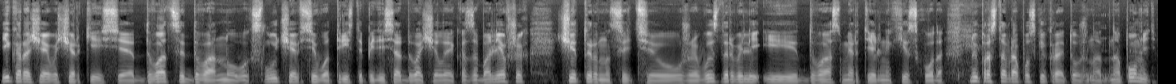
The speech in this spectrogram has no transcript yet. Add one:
И Карачаево-Черкесия. 22 новых случая. Всего 352 человека заболевших. 14 уже выздоровели и 2 смертельных исхода. Ну и про Ставропольский край тоже надо напомнить.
